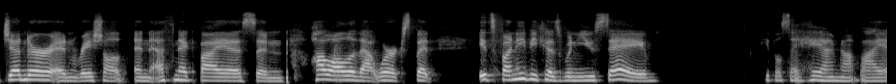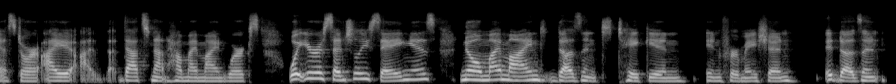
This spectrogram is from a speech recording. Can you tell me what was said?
gender and racial and ethnic bias and how all of that works. But it's funny because when you say, people say hey i'm not biased or I, I, that's not how my mind works what you're essentially saying is no my mind doesn't take in information it doesn't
